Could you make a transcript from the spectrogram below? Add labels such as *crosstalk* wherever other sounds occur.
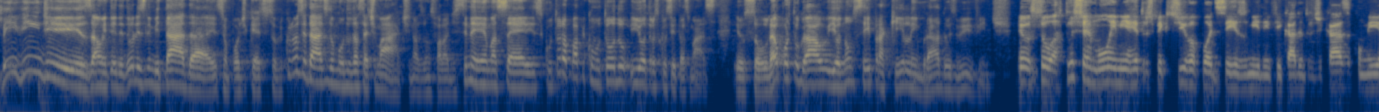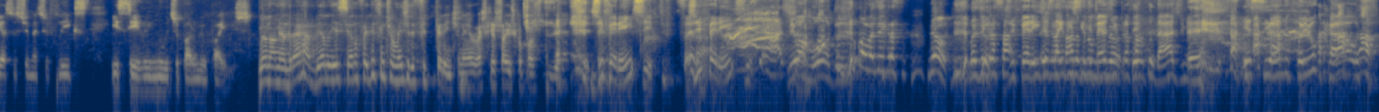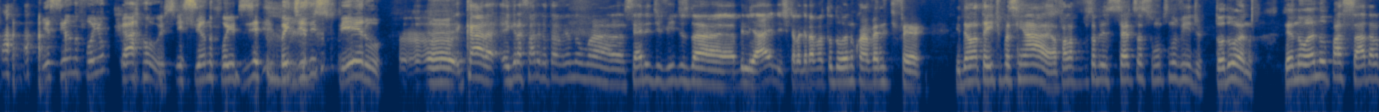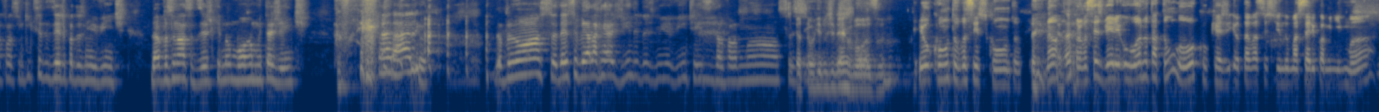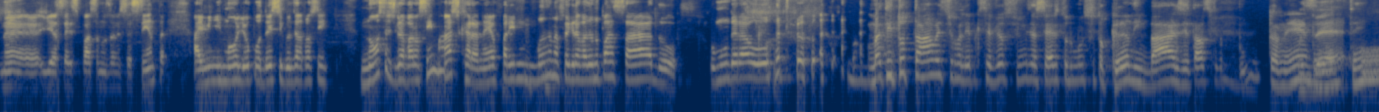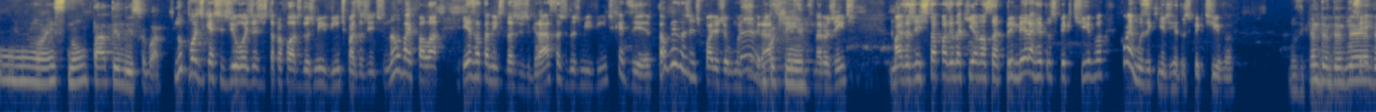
Bem-vindos ao Entendedores Limitada. Esse é um podcast sobre curiosidades do mundo da sétima arte. Nós vamos falar de cinema, séries, cultura pop como um todo e outras cositas más. Eu sou o Léo Portugal e eu não sei para que lembrar 2020. Eu sou Arthur Sherman e minha retrospectiva pode ser resumida em ficar dentro de casa, comer, assistir Netflix e ser inútil para o meu país. Meu nome é André Rabelo e esse ano foi definitivamente diferente, né? Eu acho que é só isso que eu posso dizer. *laughs* Diferente? Diferente? Meu amor, do... Mas é engraçado. Não, mas é engraçado. Diferente é sair do ensino porque, médio e ir tipo, pra tem- faculdade, meu filho. *laughs* Esse ano foi o caos. Esse ano foi o caos. Esse ano foi o des- foi desespero. Ah, cara, é engraçado que eu tava vendo uma série de vídeos da Billie Eilish que ela grava todo ano com a Vanity Fair. E daí ela tem, tipo assim, ah, ela fala sobre certos assuntos no vídeo, todo ano. Daí no ano passado ela falou assim: o que que você deseja pra 2020? Daí ela falou assim: nossa, eu desejo que não morra muita gente. *laughs* Eu falei, caralho. *laughs* Eu falei, nossa, daí você vê ela reagindo em 2020, aí ela fala, nossa, Eu tô gente. rindo de nervoso. Eu conto, vocês contam. Não, *laughs* pra vocês verem, o ano tá tão louco que eu tava assistindo uma série com a minha irmã, né? E a série se passa nos anos 60. Aí minha irmã olhou por dois segundos e ela falou assim: Nossa, eles gravaram sem máscara, né? Eu falei, mana, foi gravado ano passado. O mundo era outro. *laughs* Mas tem total esse rolê, porque você vê os filmes e as séries, todo mundo se tocando em bares e tal, você fica, puta merda, Pois é. tem... mas não tá tendo isso agora. No podcast de hoje, a gente tá pra falar de 2020, mas a gente não vai falar exatamente das desgraças de 2020. Quer dizer, talvez a gente fale de algumas É, um desgraças que pouquinho. decepcionaram a gente. Mas a gente está fazendo aqui a nossa primeira retrospectiva. Como é a musiquinha de retrospectiva? Sei.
